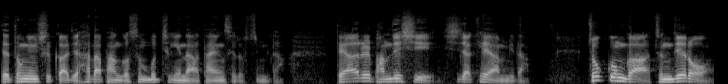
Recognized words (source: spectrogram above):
대통령실까지 하답한 것은 무척이나 다행스럽습니다. 대화를 반드시 시작해야 합니다. 조건과 전제로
